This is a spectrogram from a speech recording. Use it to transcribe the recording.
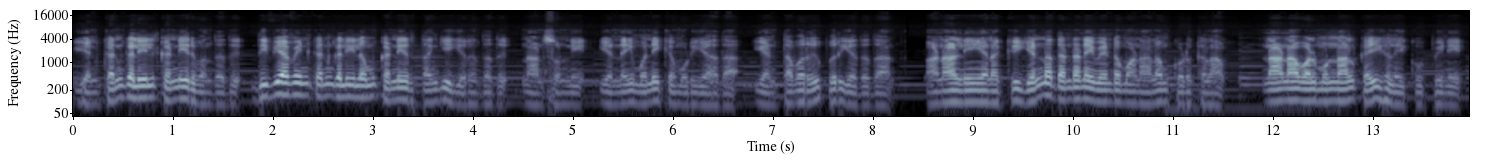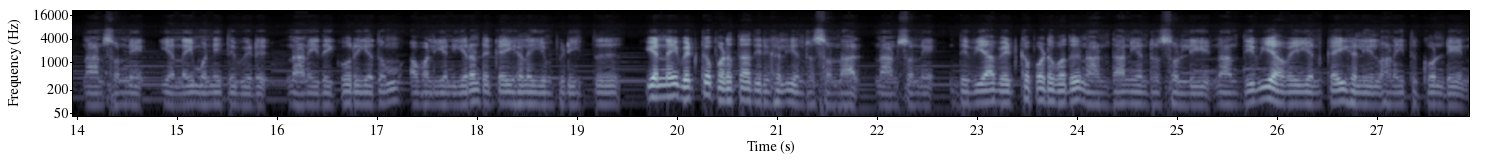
என் கண்களில் கண்ணீர் வந்தது. திவ்யாவின் கண்களிலும் கண்ணீர் தங்கி இருந்தது. நான் சொன்னேன் என்னை மன்னிக்க முடியாதா? என் தவறு பெரியதுதான். ஆனால் நீ எனக்கு என்ன தண்டனை வேண்டுமானாலும் கொடுக்கலாம். நான் அவள் முன்னால் கைகளை கூப்பினேன். நான் சொன்னேன் என்னை மன்னித்து விடு. நான் இதை கூறியதும் அவள் என் இரண்டு கைகளையும் பிடித்து என்னை வெட்கப்படுத்தாதீர்கள் என்று சொன்னாள். நான் சொன்னேன் திவ்யா வெட்கப்படுவது நான் தான் என்று சொல்லி நான் திவ்யாவை என் கைகளில் அணைத்து கொண்டேன்.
